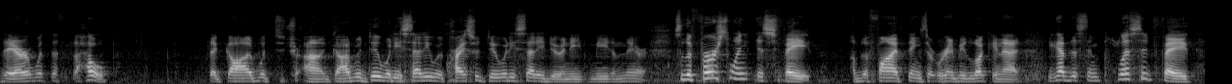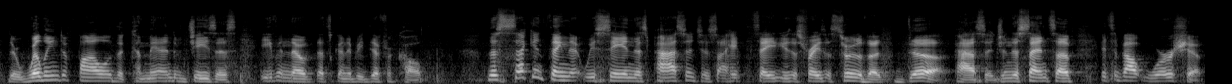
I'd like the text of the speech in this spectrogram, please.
there with the, the hope that God would, uh, God would do what he said he would, Christ would do what he said he'd do, and he'd meet him there. So the first one is faith of the five things that we're going to be looking at. You have this implicit faith. They're willing to follow the command of Jesus, even though that's going to be difficult. The second thing that we see in this passage is, I hate to say, use this phrase, it's sort of a duh passage in the sense of it's about worship.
